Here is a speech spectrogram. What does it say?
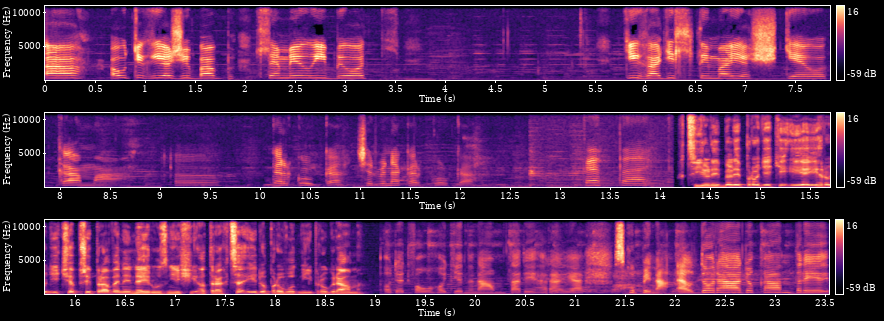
a, a u těch ježibab se mi líbilo ti hadi s těma ještělkama. Uh, karkulka, červená karkulka. Pepe. Cíli byly pro děti i jejich rodiče připraveny nejrůznější atrakce i doprovodný program. Od dvou hodin nám tady hraje skupina Eldorado Country,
